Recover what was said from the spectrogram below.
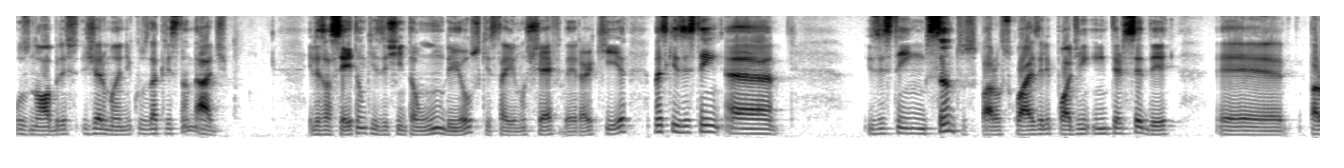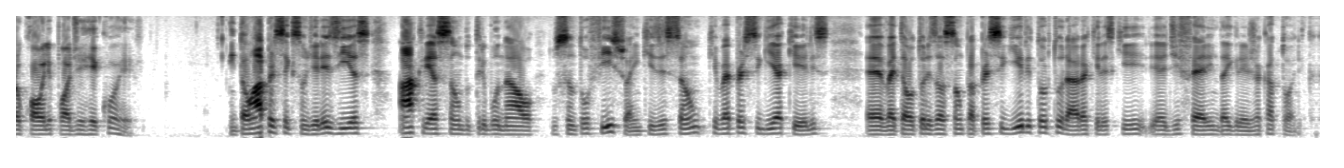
os nobres germânicos da cristandade. Eles aceitam que existe então um Deus que está aí no chefe da hierarquia, mas que existem, é, existem santos para os quais ele pode interceder, é, para o qual ele pode recorrer. Então há perseguição de heresias, há a criação do tribunal do Santo Ofício, a Inquisição, que vai perseguir aqueles é, vai ter autorização para perseguir e torturar aqueles que é, diferem da Igreja Católica.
